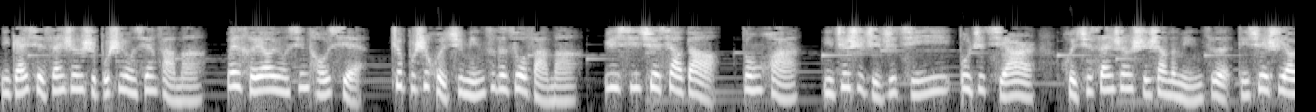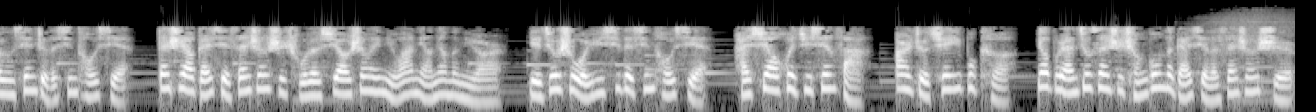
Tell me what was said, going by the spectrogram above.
你改写三生石不是用仙法吗？为何要用心头血？这不是毁去名字的做法吗？”玉溪却笑道：“东华，你这是只知其一，不知其二。”毁去三生石上的名字，的确是要用仙者的心头血，但是要改写三生石，除了需要身为女娲娘娘的女儿，也就是我玉溪的心头血，还需要汇聚仙法，二者缺一不可。要不然，就算是成功的改写了三生石，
